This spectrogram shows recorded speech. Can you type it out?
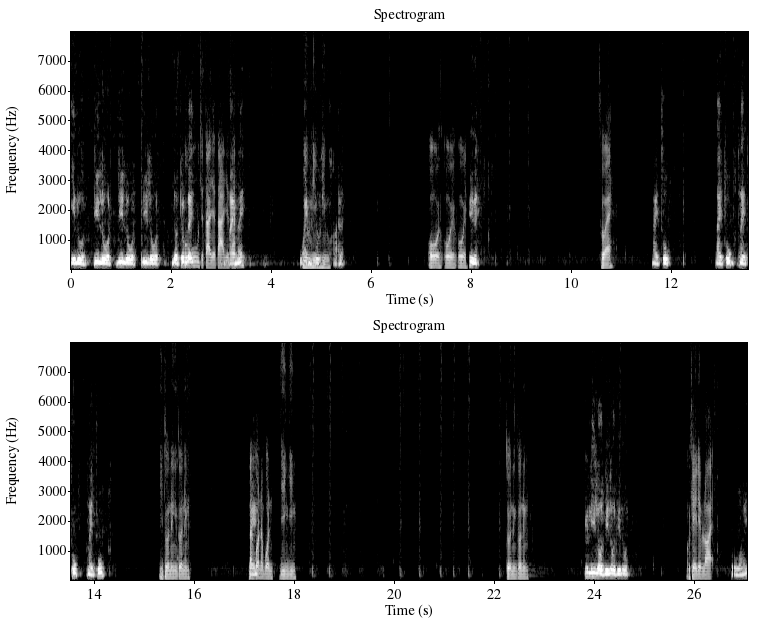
รีโหลดรีโหลดรีโหลดรีโหลดโหลดทุบเลยอู้จะตายจะตายจะไปตายไหมหิวหิวหิวขวาแล้วโอ้ยโอ้ยโอ้ยนี่เลยสวยไล่ทุบไล่ทุบไล่ทุบไล่ทุบอีกตัวหนึ่งอีกตัวหนึ่งด้านบนด้านบนยิงยิง ตัวหนึ่งตัวหนึ่งรีโหลดรีโหลดรีโหลดโอเคเรียบร้อยโอ้ย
